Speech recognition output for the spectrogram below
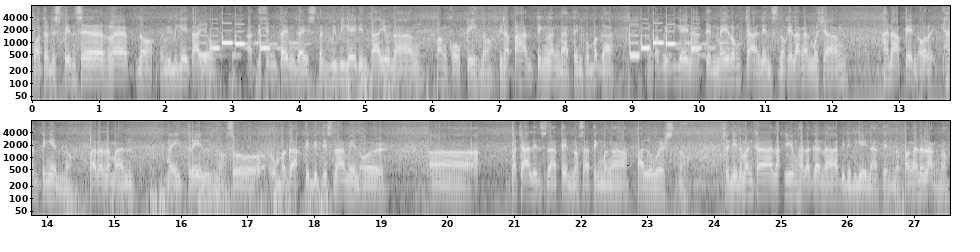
water dispenser, ref, no? Nagbibigay tayo. At the same time guys, nagbibigay din tayo ng pang-copy, no? Pinapahunting lang natin. Kumbaga, ang pagbibigay natin, mayroong challenge, no? Kailangan mo siyang hanapin or huntingin, no? Para naman may trail, no? So, kumbaga activities namin or ah pa-challenge natin no sa ating mga followers no. So hindi naman kalaki yung halaga na binibigay natin no. Pang ano lang no.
